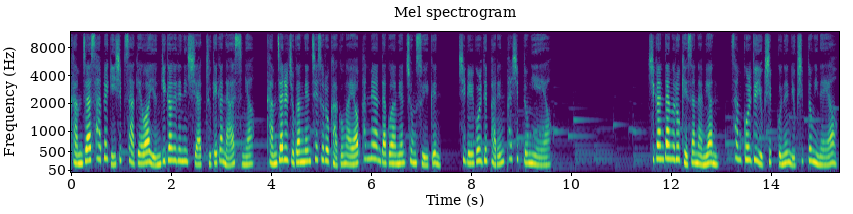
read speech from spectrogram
감자 424개와 윤기가 흐르는 씨앗 2개가 나왔으며 감자를 조각낸 채소로 가공하여 판매한다고 하면 총 수익은 11골드 8은 80동이에요. 시간당으로 계산하면 3골드 69는 60동이네요.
